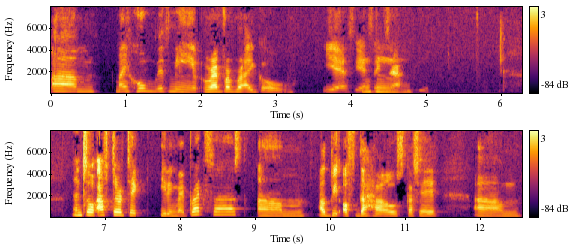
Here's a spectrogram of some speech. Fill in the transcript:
um my home with me wherever I go. Yes, yes, Mhm. exactly. And so after take eating my breakfast, um I'll be off the house kasi um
